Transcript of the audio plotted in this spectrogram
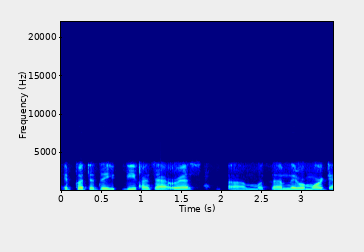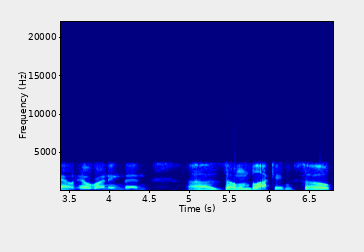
it put the de- defense at risk. Um, with them, they were more downhill running than uh, zone blocking. So,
